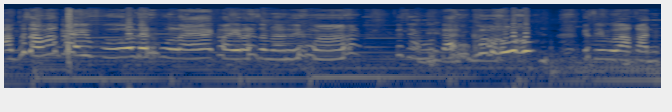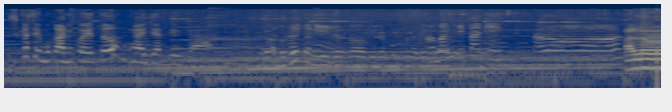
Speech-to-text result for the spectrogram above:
Aku sama Kaiful dan Pule, kelahiran 95. Kesibukanku, kesibukan kesibukanku itu ngajar juga. Enggak begitu kan leader kalau film ini. Abang kita nih. Halo. Halo.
